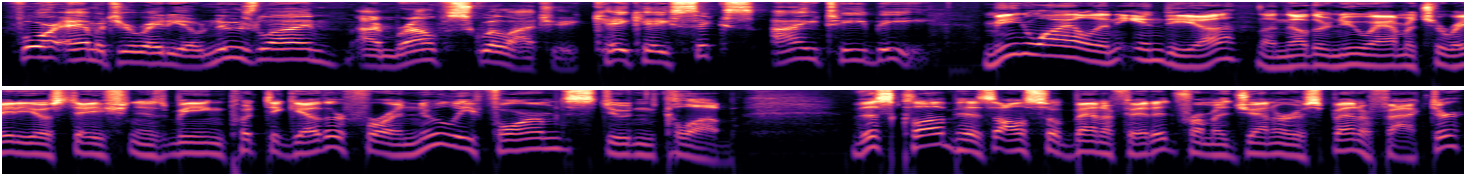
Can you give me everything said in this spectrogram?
For Amateur Radio Newsline, I'm Ralph Squillace, KK6ITB. Meanwhile, in India, another new amateur radio station is being put together for a newly formed student club. This club has also benefited from a generous benefactor.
